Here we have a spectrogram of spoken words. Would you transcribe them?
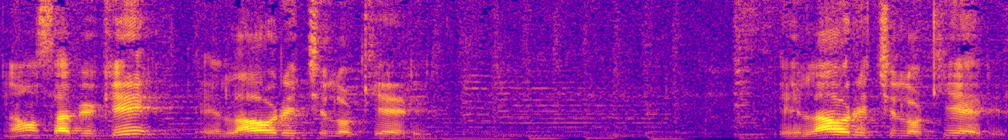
Não, sabe o que? El Laure te lo quiere. El Laure te lo quiere.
